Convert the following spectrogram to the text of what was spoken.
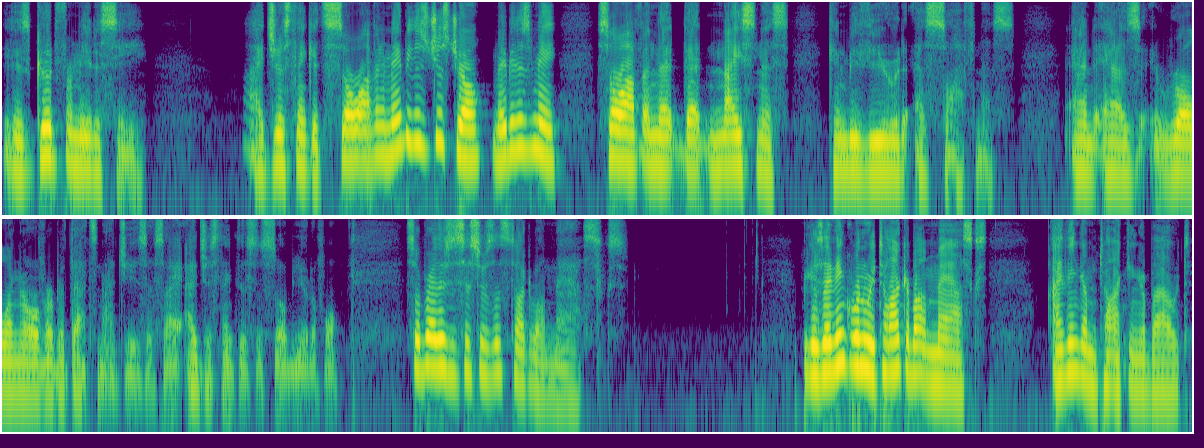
It is good for me to see. I just think it's so often, and maybe this is just Joe, maybe this is me, so often that, that niceness can be viewed as softness and as rolling over, but that's not Jesus. I, I just think this is so beautiful. So, brothers and sisters, let's talk about masks. Because I think when we talk about masks, I think I'm talking about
